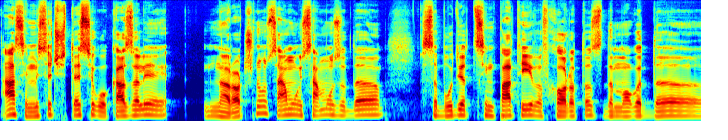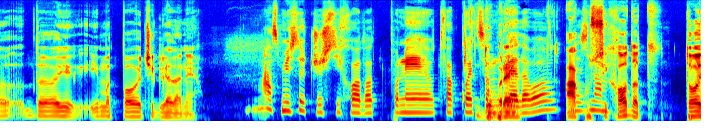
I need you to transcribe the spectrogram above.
Аз си мисля, че те са го казали нарочно, само и само за да събудят симпатии в хората, за да могат да, да имат повече гледания. Аз мисля, че ще си ходят, поне от това, което съм Добре, гледала. не Ако знам. си ходят, т.е.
